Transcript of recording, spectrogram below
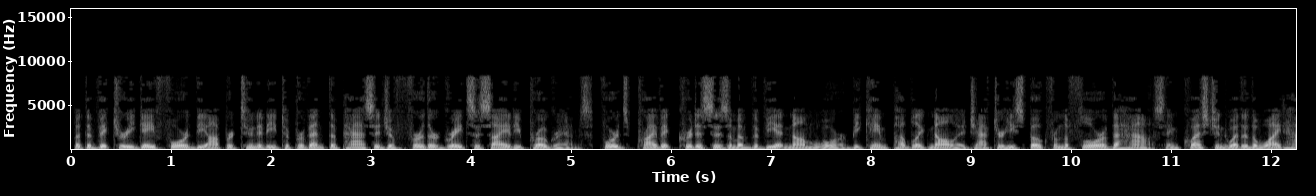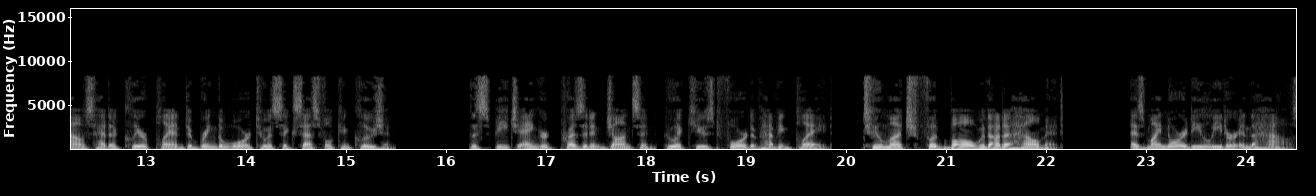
but the victory gave Ford the opportunity to prevent the passage of further Great Society programs. Ford's private criticism of the Vietnam War became public knowledge after he spoke from the floor of the House and questioned whether the White House had a clear plan to bring the war to a successful conclusion. The speech angered President Johnson, who accused Ford of having played too much football without a helmet. As minority leader in the House,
